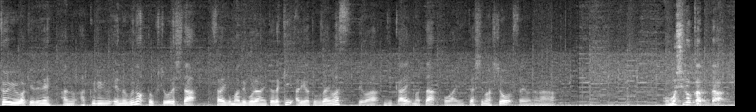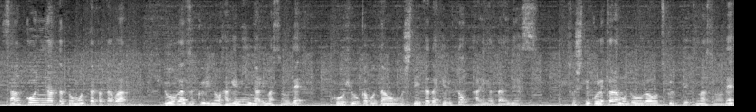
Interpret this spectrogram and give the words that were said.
というわけでねあのアクリル絵の具の特徴でした。最後までご覧いただきありがとうございます。では次回またお会いいたしましょう。さようなら。面白かった。参考になったと思った方は動画作りの励みになりますので高評価ボタンを押していただけるとありがたいです。そしてこれからも動画を作っていきますので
